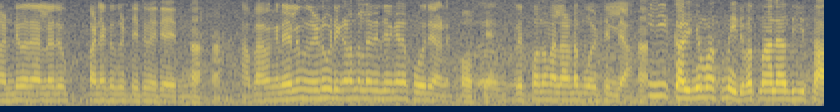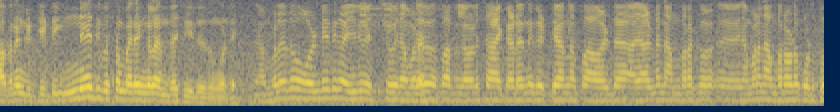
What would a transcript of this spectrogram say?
വണ്ടി ഒരു നല്ലൊരു പണിയൊക്കെ കിട്ടിയിട്ട് വരികയായിരുന്നു. അപ്പൊ എങ്ങനെയാലും വീട് പിടിക്കണം എന്നുള്ള രീതിയിൽ ഇങ്ങനെ പോരുകയാണ് ട്രിപ്പ് ഒന്നും വല്ലാണ്ട് പോയിട്ടില്ല. ഈ കഴിഞ്ഞ മാസം ഇരുപത്തിനാലാം തീയതി ഈ സാധനം കിട്ടിയിട്ട് ഇന്നേ ദിവസം വരെ നിങ്ങൾ എന്താ ചെയ്തത് കൊണ്ട് നമ്മളിത് ഹോൾഡ് ചെയ്ത് കയ്യിൽ വെച്ചു. നമ്മൾ പറഞ്ഞില്ല അവിടെ ചായക്കടയിൽ നിന്ന് കിട്ടിയ പറഞ്ഞപ്പോ അവളുടെ അയാളുടെ നമ്പറൊക്കെ നമ്മളെ നമ്പർ അവിടെ കൊടുത്തു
